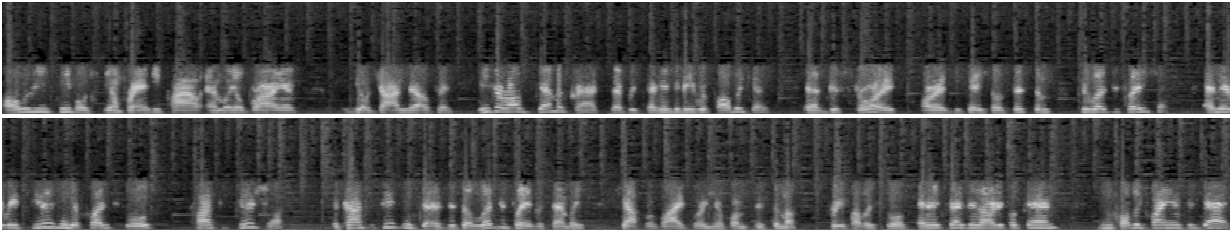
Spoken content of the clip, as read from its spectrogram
all of these people, you know, Brandy Pyle, Emily O'Brien, you know, John Nelson. These are all Democrats that pretended to be Republicans have destroyed our educational system through legislation. And they're refusing to fund schools constitutionally. The Constitution says that the legislative assembly shall provide for a uniform system of free public schools. And it says in Article 10, in public finance and debt,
